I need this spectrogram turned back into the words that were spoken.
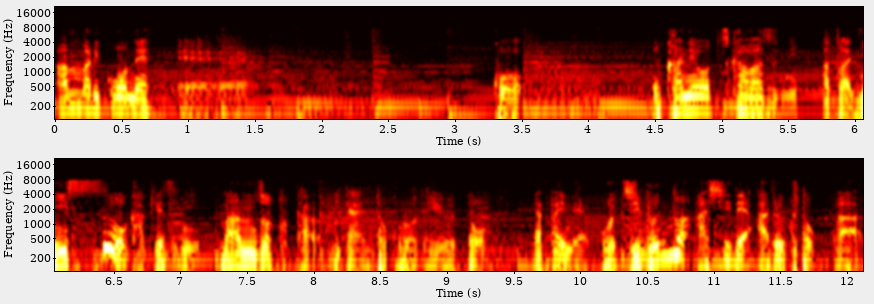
あんまりこうね、えこう、お金を使わずに、あとは日数をかけずに満足感みたいなところで言うと、やっぱりね、こう自分の足で歩くとか、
